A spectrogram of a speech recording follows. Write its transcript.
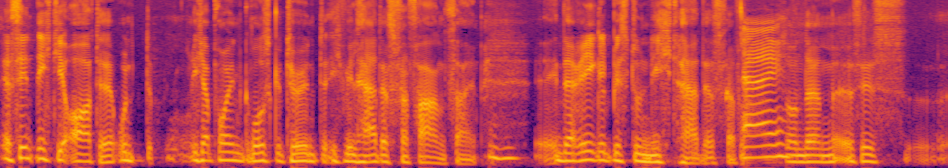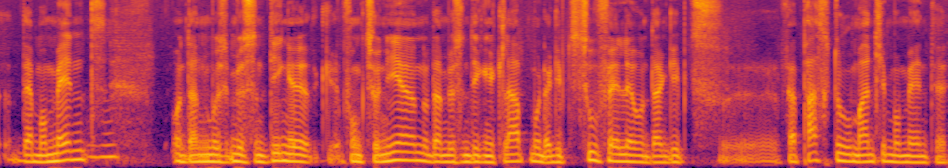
es sind nicht die Orte. Und ich habe vorhin groß getönt, ich will Herr des Verfahrens sein. In der Regel bist du nicht Herr des Verfahrens, Nein. sondern es ist der Moment. Und dann muss, müssen Dinge funktionieren und dann müssen Dinge klappen und dann gibt es Zufälle und dann gibt's, äh, verpasst du manche Momente.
